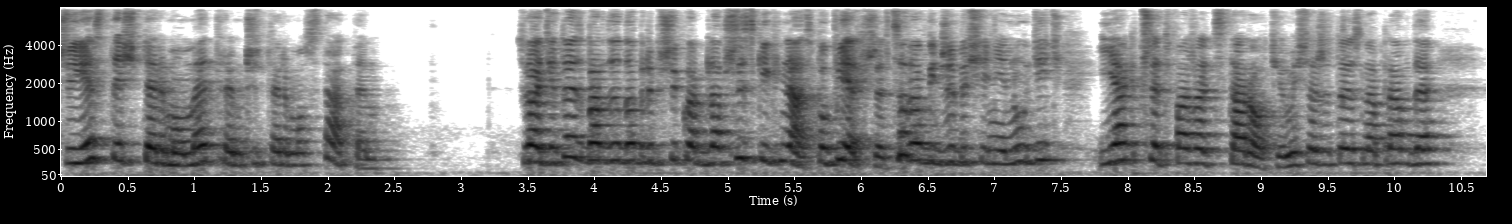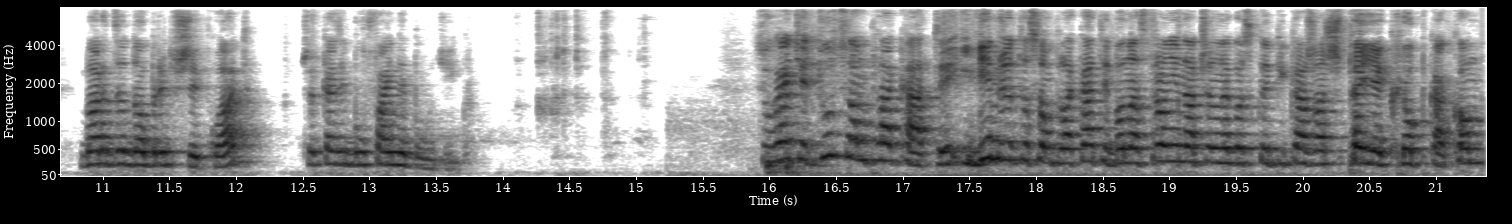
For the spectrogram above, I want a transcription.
Czy jesteś termometrem czy termostatem? Słuchajcie, to jest bardzo dobry przykład dla wszystkich nas. Po pierwsze, co robić, żeby się nie nudzić i jak przetwarzać starocie. Myślę, że to jest naprawdę bardzo dobry przykład. Przy okazji był fajny budzik. Słuchajcie, tu są plakaty i wiem, że to są plakaty, bo na stronie naczelnego sklepikarza szpeje.com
